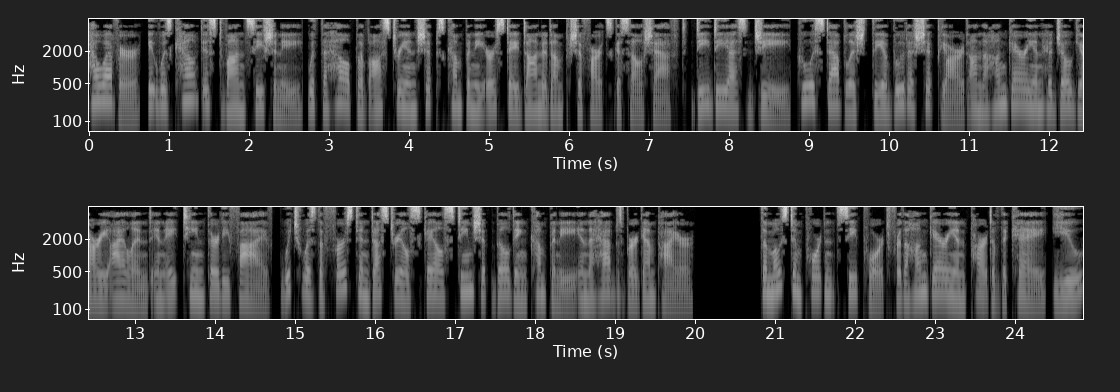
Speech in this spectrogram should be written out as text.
However, it was Count István Széchenyi with the help of Austrian ships company Erste Donaudampfschifffahrtsgesellschaft (DDSG), who established the Óbuda shipyard on the Hungarian Hajógyári island in 1835, which was the first industrial-scale steamship building company in the Habsburg Empire. The most important seaport for the Hungarian part of the K, U,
